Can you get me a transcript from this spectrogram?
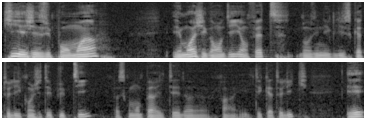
qui est Jésus pour moi? Et moi, j'ai grandi en fait dans une église catholique quand j'étais plus petit, parce que mon père était, enfin, il était catholique, et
